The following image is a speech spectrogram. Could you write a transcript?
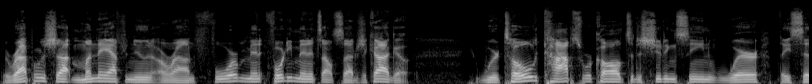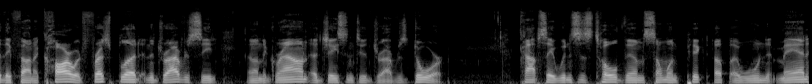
the rapper was shot Monday afternoon around 4 minute, 40 minutes outside of Chicago. We're told cops were called to the shooting scene where they said they found a car with fresh blood in the driver's seat and on the ground adjacent to the driver's door. Cops say witnesses told them someone picked up a wounded man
